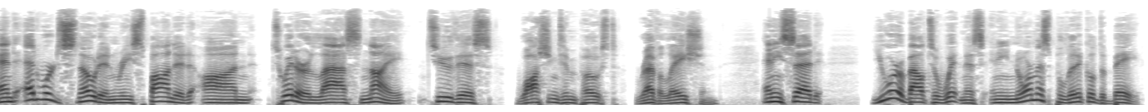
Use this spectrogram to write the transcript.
And Edward Snowden responded on Twitter last night to this Washington Post revelation. And he said, You are about to witness an enormous political debate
